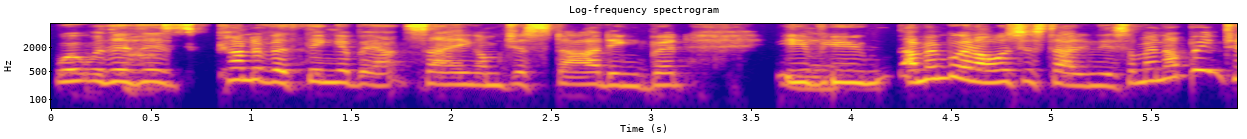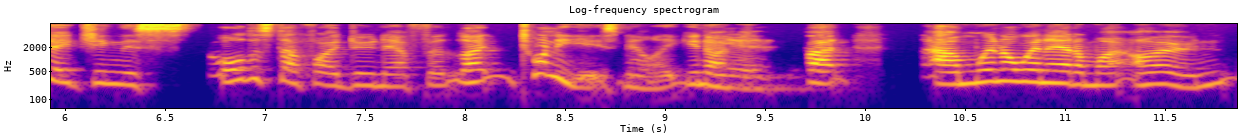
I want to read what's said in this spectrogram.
where, where there's kind of a thing about saying I'm just starting. But if you, I remember when I was just starting this. I mean, I've been teaching this all the stuff I do now for like 20 years nearly. You know, yeah. but um, when I went out on my own,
